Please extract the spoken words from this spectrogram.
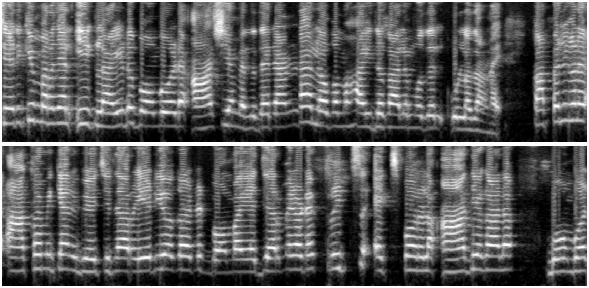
ശരിക്കും പറഞ്ഞാൽ ഈ ഗ്ലൈഡ് ബോംബുകളുടെ ആശയം എന്നത് രണ്ടാം ലോക മഹായുദ്ധകാലം മുതൽ ഉള്ളതാണ്. കപ്പലുകളെ ആക്രമിക്കാൻ ഉപയോഗിച്ചിരുന്ന റേഡിയോ ഗൈഡഡ് ബോംബായ ജർമ്മനിയുടെ ഫ്രിറ്റ്സ് എക്സ് പോലുള്ള ആദ്യകാല ബോംബുകൾ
